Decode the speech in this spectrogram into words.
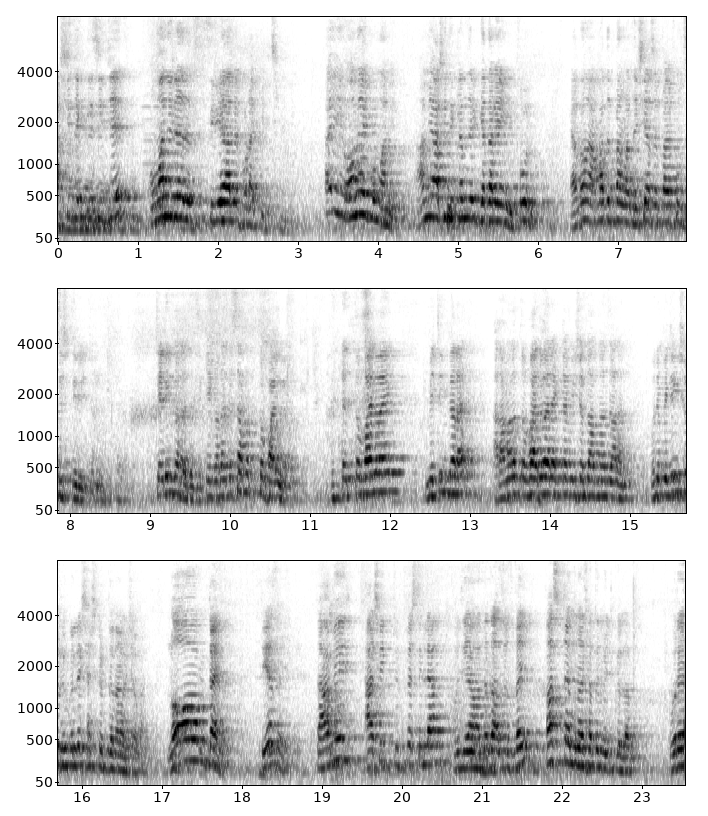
আসি দেখতেছি যে ওমানিরা সিরিয়ালে প্রোডাক্ট কিনছে। এই অনেক ওমানি আমি আসি দেখলাম যে গ্যাদারিং ফুল এবং আমাদের বাংলাদেশি আছে প্রায় পঁচিশ তিরিশ জন। ট্রেনিং করা যাচ্ছে কে করা যাচ্ছে আমার তোফাইল ভাই। তোফাইল ভাই মিটিং করায়। আর আমাদের তোফাইল ভাইয়ের একটা বিষয় তো আপনারা জানেন। উনি মিটিং শুরু করলে শেষ করতে না সময় লং টাইম ঠিক আছে? তা আমি আসি টুথপেস্ট নিলাম। ওই যে আমাদের রাজত ভাই ফার্স্ট টাইম ওনার সাথে মিট করলাম। ওরে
